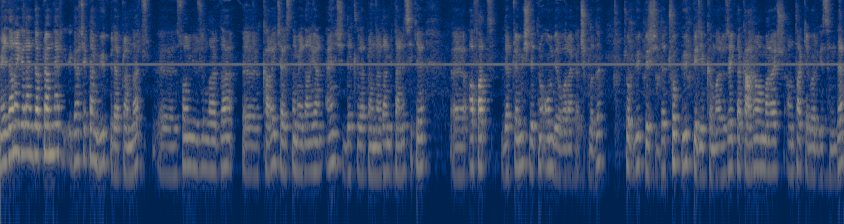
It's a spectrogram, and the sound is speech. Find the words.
Meydana gelen depremler gerçekten büyük bir depremler. Ee, son yüzyıllarda e, kara içerisinde meydana gelen en şiddetli depremlerden bir tanesi ki e, AFAD depremin şiddetini 11 olarak açıkladı. Çok büyük bir şiddet, çok büyük bir yıkım var. Özellikle Kahramanmaraş, Antakya bölgesinde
